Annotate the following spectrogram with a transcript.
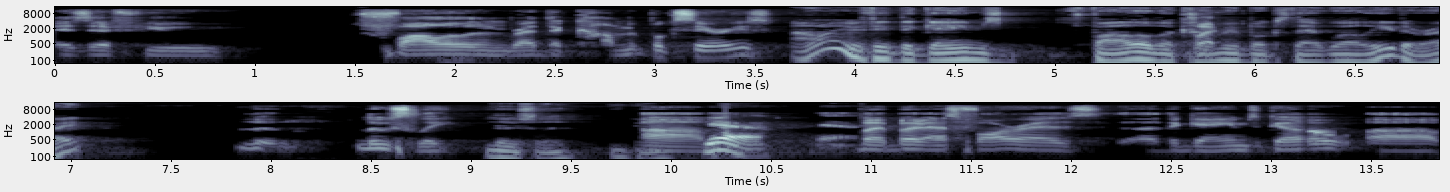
is if you follow and read the comic book series I don't even think the games follow the comic books that well either, right? lo- loosely. Loosely. Um, Yeah, But but as far as uh, the games go, uh,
